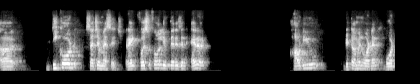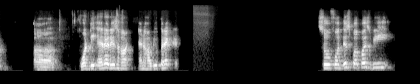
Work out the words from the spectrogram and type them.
uh, decode such a message, right? First of all, if there is an error, how do you determine what an, what uh, what the error is and how do you correct it? So for this purpose, we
